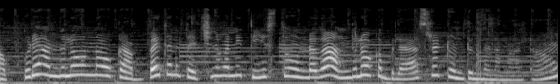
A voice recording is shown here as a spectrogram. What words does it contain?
అప్పుడే అందులో ఉన్న ఒక అబ్బాయి తను తెచ్చినవన్నీ తీస్తూ ఉండగా అందులో ఒక బ్రాస్లెట్ ఉంటుందన్నమాట.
